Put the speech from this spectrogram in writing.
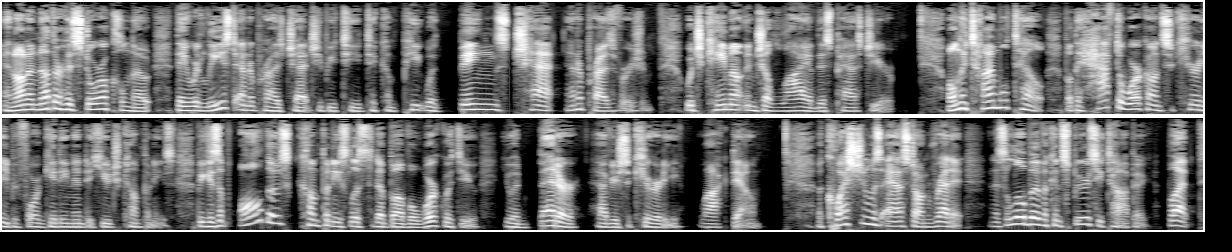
And on another historical note, they released Enterprise ChatGPT to compete with Bing's Chat Enterprise version, which came out in July of this past year. Only time will tell, but they have to work on security before getting into huge companies. Because if all those companies listed above will work with you, you had better have your security locked down. A question was asked on Reddit, and it's a little bit of a conspiracy topic, but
